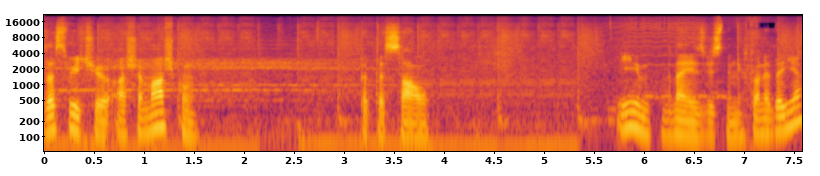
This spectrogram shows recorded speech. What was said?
засвічую Ашемашку. ПТСАУ. І в неї, звісно, ніхто не дає.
